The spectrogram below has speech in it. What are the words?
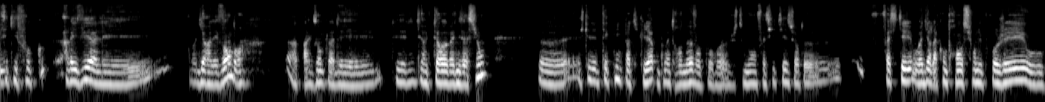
c'est qu'il faut arriver à les, on va dire, à les vendre, par exemple à des, directeurs d'organisation. Euh, est-ce qu'il y a des techniques particulières qu'on peut mettre en œuvre pour euh, justement faciliter, sur de, faciliter, on va dire, la compréhension du projet ou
